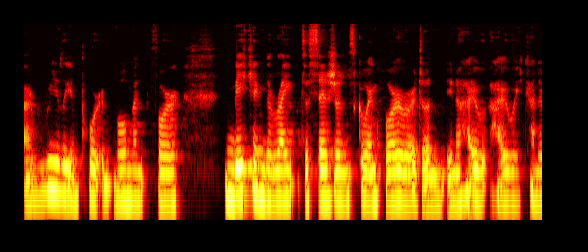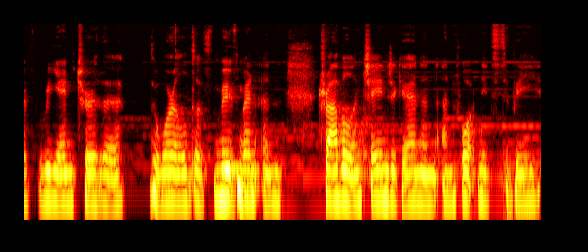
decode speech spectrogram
a really important moment for making the right decisions going forward and you know how, how we kind of re-enter the the world of movement and travel and change again and, and what needs to be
